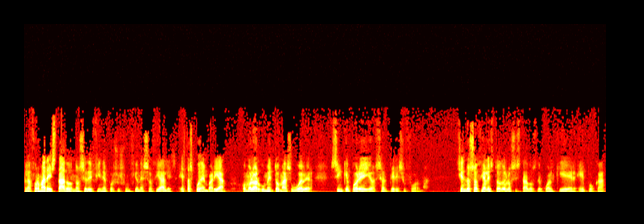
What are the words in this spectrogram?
La forma de Estado no se define por sus funciones sociales. Estas pueden variar, como lo argumentó Max Weber, sin que por ello se altere su forma. Siendo sociales todos los estados de cualquier época,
